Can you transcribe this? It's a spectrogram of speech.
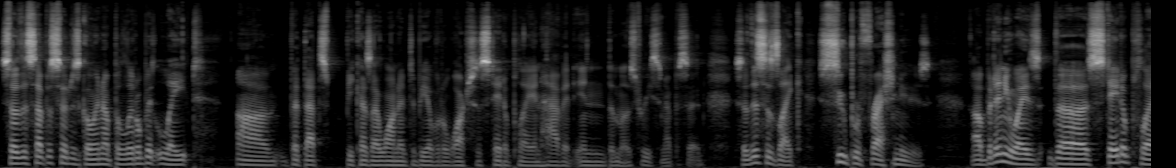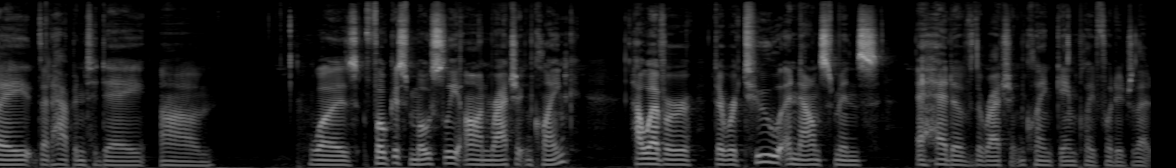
So this episode is going up a little bit late, uh, but that's because I wanted to be able to watch the state of play and have it in the most recent episode. So this is like super fresh news. Uh, but anyways, the state of play that happened today um, was focused mostly on Ratchet and Clank. However, there were two announcements ahead of the Ratchet and Clank gameplay footage that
